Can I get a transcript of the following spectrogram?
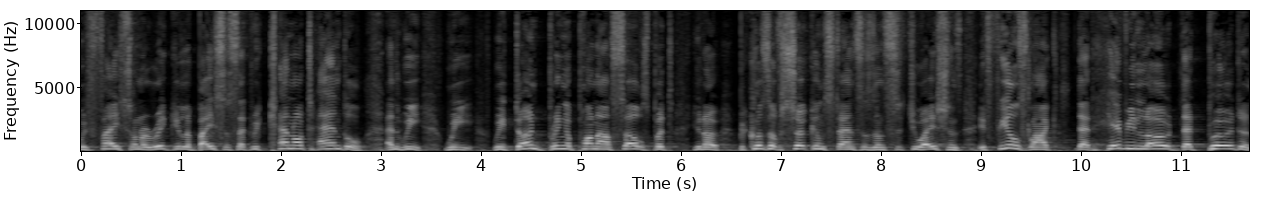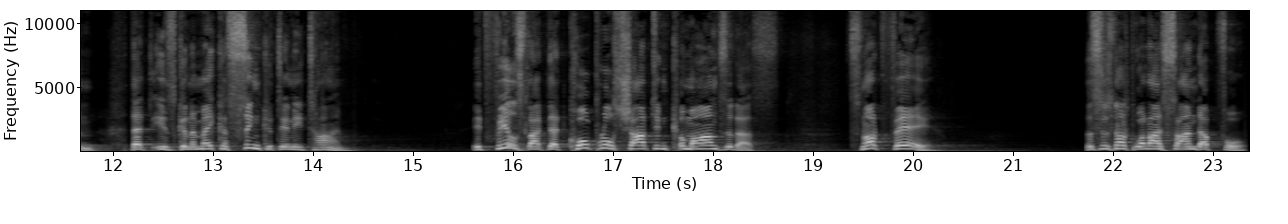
we face on a regular basis that we cannot handle and we, we, we don't bring upon ourselves, but you know, because of circumstances and situations, it feels like that heavy load, that burden that is going to make us sink at any time. It feels like that corporal shouting commands at us. It's not fair. This is not what I signed up for.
